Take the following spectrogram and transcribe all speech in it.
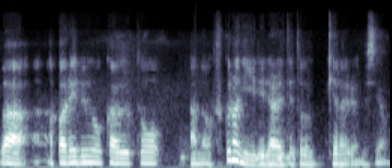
はアパレルを買うと、あの袋に入れられて届けられるんですよ。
